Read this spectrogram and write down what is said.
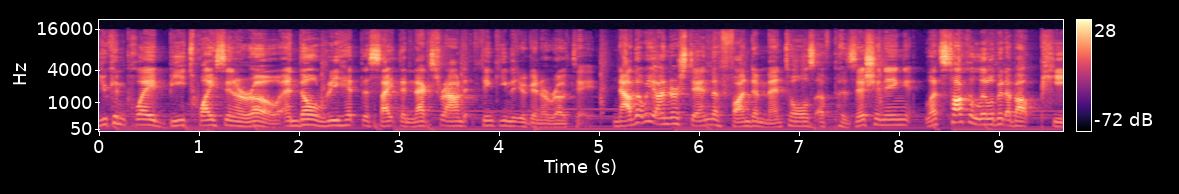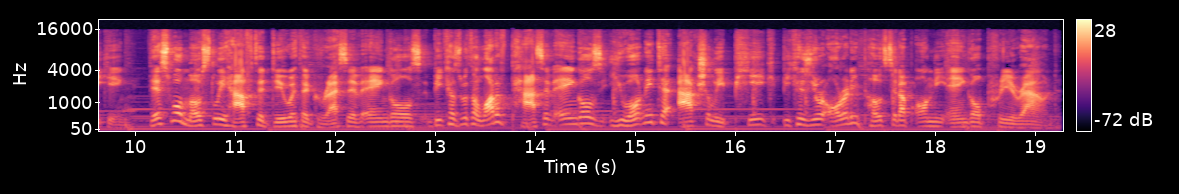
you can play B twice in a row and they'll re-hit the site the next round thinking that you're going to rotate. Now that we understand the fundamentals of positioning, let's talk a little bit about peeking. This will mostly have to do with aggressive angles because with a lot of passive angles, you won't need to actually peek because you're already posted up on the angle pre-round.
